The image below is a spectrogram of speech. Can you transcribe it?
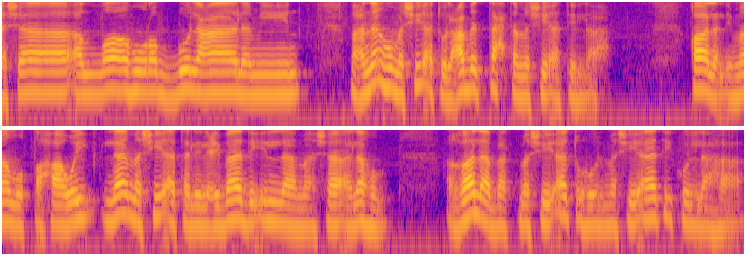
يشاء الله رب العالمين معناه مشيئة العبد تحت مشيئة الله. قال الإمام الطحاوي لا مشيئة للعباد إلا ما شاء لهم. غلبت مشيئته المشيئات كلها.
